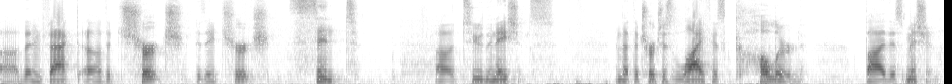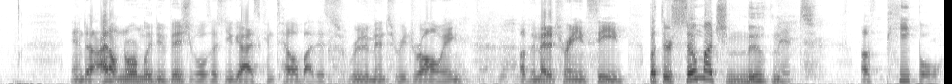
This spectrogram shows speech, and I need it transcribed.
Uh, that in fact, uh, the church is a church sent uh, to the nations, and that the church's life is colored by this mission. And uh, I don't normally do visuals, as you guys can tell by this rudimentary drawing of the Mediterranean Sea, but there's so much movement of people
